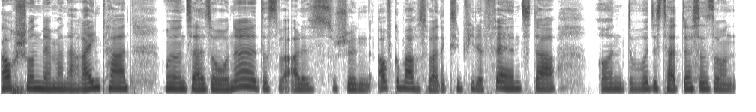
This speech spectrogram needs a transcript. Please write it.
auch schon, wenn man da reinkam und uns also, ne, das war alles so schön aufgemacht, es waren extrem viele Fans da und du wurdest halt, das ist so ein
